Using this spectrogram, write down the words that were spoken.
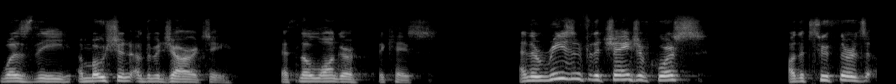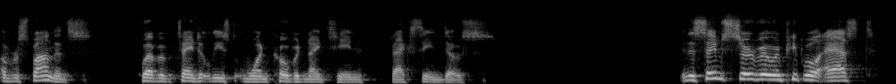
was the emotion of the majority. That's no longer the case. And the reason for the change, of course, are the two thirds of respondents who have obtained at least one COVID 19 vaccine dose. In the same survey, when people were asked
